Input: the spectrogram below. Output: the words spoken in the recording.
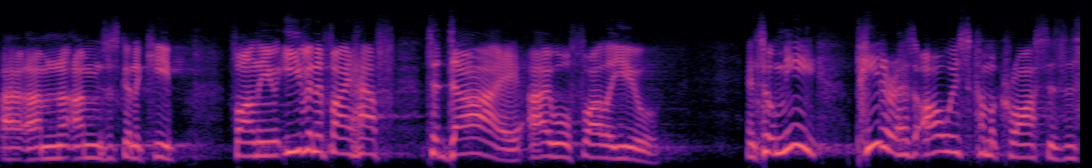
I, I'm, I'm just going to keep following you. Even if I have to die, I will follow you. And so, me, Peter has always come across as this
